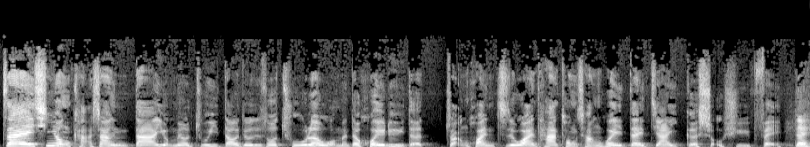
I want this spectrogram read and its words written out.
在信用卡上，大家有没有注意到，就是说除了我们的汇率的转换之外，它通常会再加一个手续费。对，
